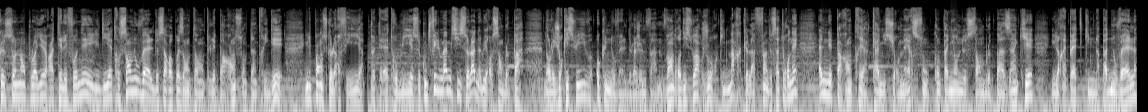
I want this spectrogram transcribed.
que son employeur a téléphoné et il dit être sans nouvelles de sa représentante. Les parents sont intrigués. Ils pensent que leur fille a peut-être oublié ce coup de fil, même si cela ne lui ressemble pas. Dans les jours qui suivent, aucune nouvelle de la jeune femme. Vendredi soir, jour qui marque la fin de sa tournée, elle n'est pas rentrée à Cagnes-sur-Mer. Son compagnon ne semble pas inquiet. Il répète qu'il n'a pas de nouvelles.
